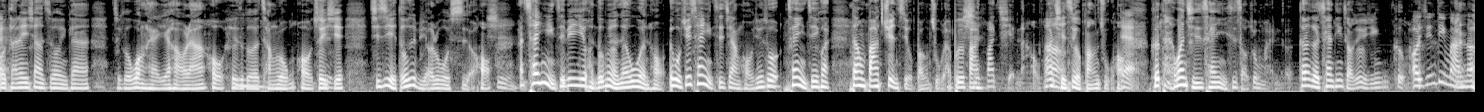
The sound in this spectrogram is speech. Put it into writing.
我谈了一下之后，你看这个望海也好啦，然后还有这个长荣哦，这些其实也都是比较弱势哈。是，那餐饮这边也有很多朋友在问哈，哎，我觉得餐饮是这样哈，就是说餐饮这一块，当然发券是有帮助啦，不是发发钱呐，发钱是有帮助哈。对。可台湾其实餐饮是早就满了，他那个餐厅早就已经客满，哦，已经订满了。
